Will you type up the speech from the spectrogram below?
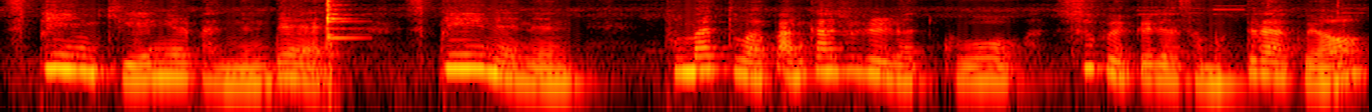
스페인 기행을 봤는데 스페인에는 토마토와 빵가루를 넣고 숲을 끓여서 먹더라고요.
